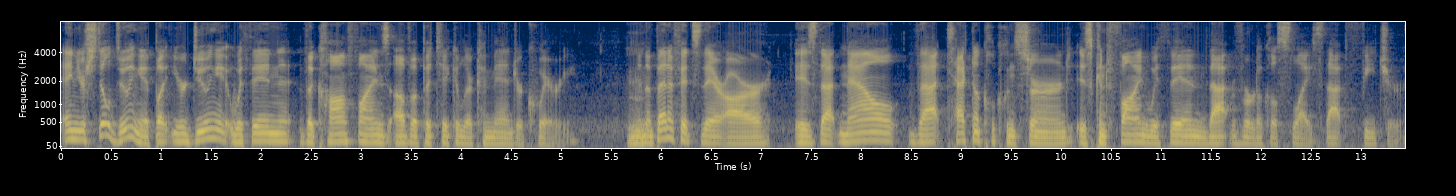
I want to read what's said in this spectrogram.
and you're still doing it, but you're doing it within the confines of a particular command or query. Mm. And the benefits there are is that now that technical concern is confined within that vertical slice, that feature.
